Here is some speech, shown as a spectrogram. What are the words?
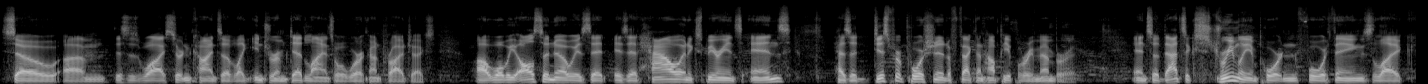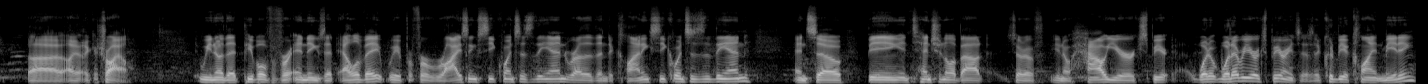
So um, this is why certain kinds of like interim deadlines will work on projects. Uh, what we also know is that is that how an experience ends has a disproportionate effect on how people remember it, and so that's extremely important for things like uh, like a trial. We know that people prefer endings that elevate. We prefer rising sequences at the end rather than declining sequences at the end. And so, being intentional about sort of you know how your experience, whatever your experience is, it could be a client meeting,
